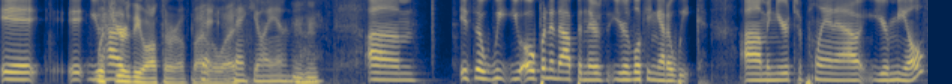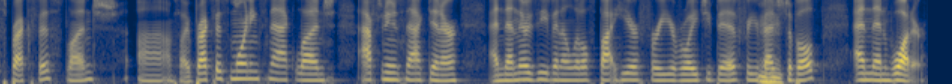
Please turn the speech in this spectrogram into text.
it it you Which have you're the author of, by Th- the way. Thank you. I am. the author. Um, it's a week. You open it up, and there's you're looking at a week, um, and you're to plan out your meals: breakfast, lunch. Uh, I'm sorry, breakfast, morning snack, lunch, afternoon snack, dinner, and then there's even a little spot here for your Roy G. Biv for your vegetables, and then water.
